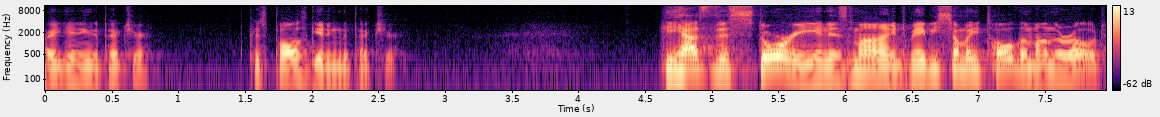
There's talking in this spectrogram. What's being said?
Are you getting the picture? Because Paul's getting the picture he has this story in his mind. Maybe somebody told him on the road,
